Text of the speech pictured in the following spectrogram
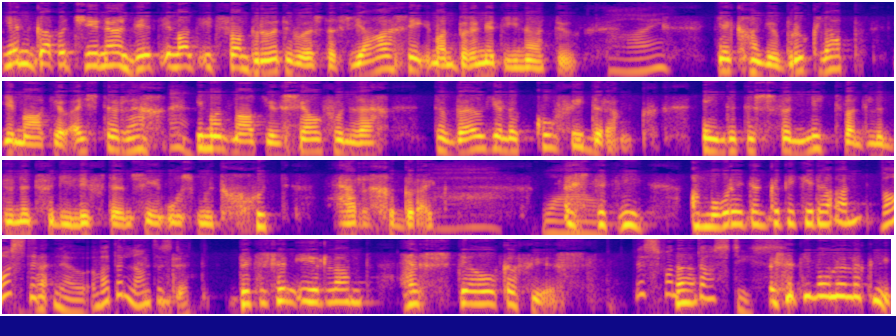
"Een cappuccino en weet iemand iets van broodroosters?" Ja, sê iemand, bring dit hiernatoe. Haai. Jy gaan jou broek lap, jy maak jou yster reg, Mm. iemand maak jou selfoon reg terwyl jy 'n koffie drink. En dit is verniet want hulle doen dit vir die liefde en sê ons moet goed hergebruik. Wow. Is dit nie Amore dink 'n bietjie daaraan? Waar's dit nou? In watter land is dit? Dit is in Ierland herstelkafees. Dis fantasties. Is dit nie wonderlik nie?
